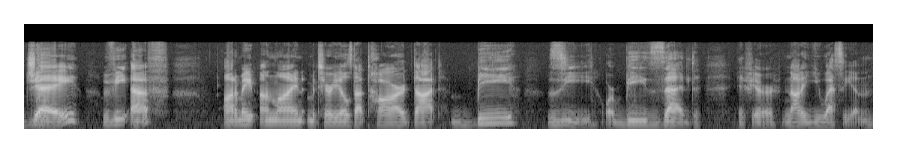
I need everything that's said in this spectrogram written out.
J, VF, automate online materials.tar.bz or BZ if you're not a USian.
